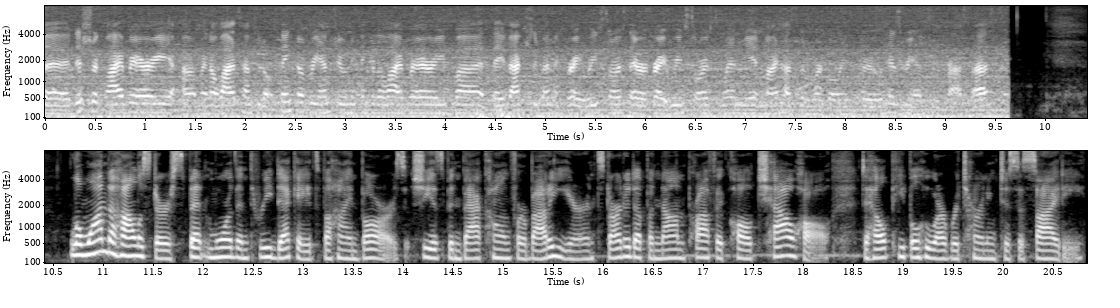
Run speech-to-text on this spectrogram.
the district library, um, I know a lot of times we don't think of reentry when we think of the library, but they've actually been a great resource. They were a great resource when me and my husband were going through his reentry process. LaWanda Hollister spent more than three decades behind bars. She has been back home for about a year and started up a nonprofit called Chow Hall to help people who are returning to society.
